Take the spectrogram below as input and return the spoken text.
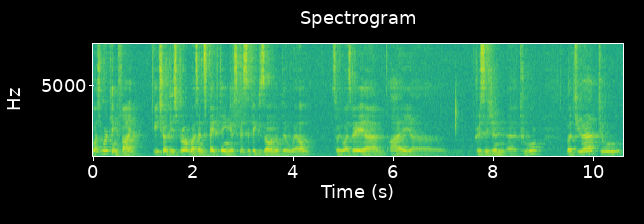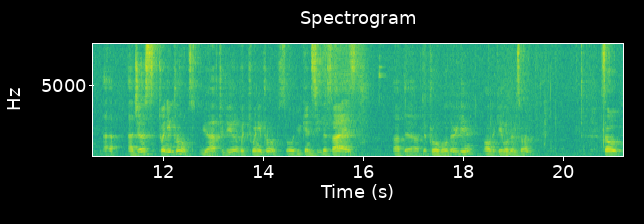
Was working fine. Each of these probe was inspecting a specific zone of the well, so it was very um, high uh, precision uh, tool. But you had to uh, adjust 20 probes. You have to deal with 20 probes. So you can see the size of the, of the probe holder here, all the cables and so on. So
